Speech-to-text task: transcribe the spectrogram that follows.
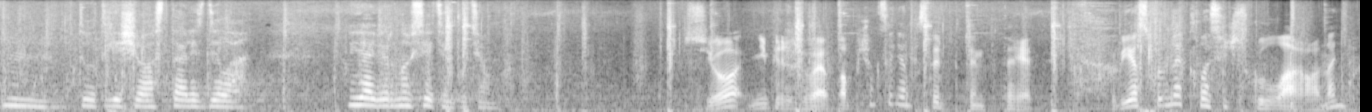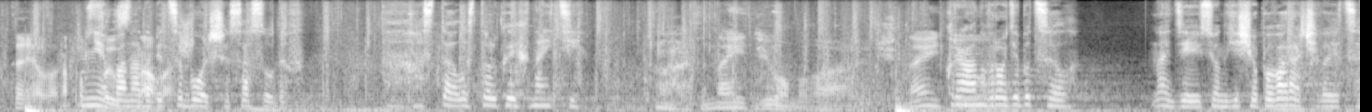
М, тут еще остались дела. Я вернусь этим путем. Все, не переживай. А почему, кстати, она постоянно, постоянно повторяет? Вот я вспоминаю классическую Лару, она не повторяла, она просто Мне знала, понадобится что- больше сосудов. Осталось только их найти. Ах, да найдем, Ларыч, найдем. Кран вроде бы цел. Надеюсь, он еще поворачивается.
